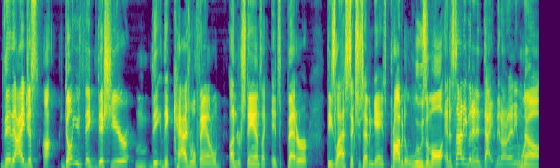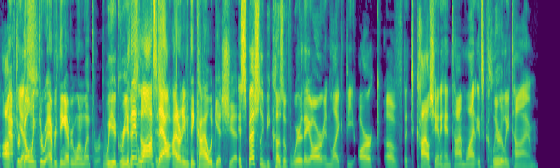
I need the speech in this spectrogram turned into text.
The, I just uh, don't you think this year m- the the casual fan will understands like it's better these last six or seven games probably to lose them all, and it's not even an indictment on anyone. No, um, after yes. going through everything everyone went through, We agree. if this they time. lost Es- out, I don't even think Kyle would get shit. especially because of where they are in like the arc of the Kyle Shanahan timeline, it's clearly time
